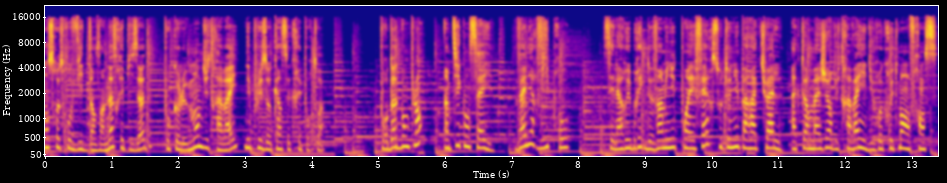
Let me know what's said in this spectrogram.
On se retrouve vite dans un autre épisode pour que le monde du travail n'ait plus aucun secret pour toi. Pour d'autres bons plans, un petit conseil, va lire Vie Pro. c'est la rubrique de 20minutes.fr soutenue par Actual, acteur majeur du travail et du recrutement en France.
